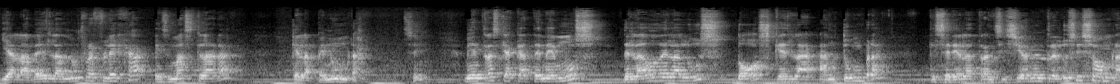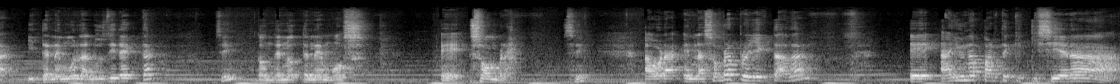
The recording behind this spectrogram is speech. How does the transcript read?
y a la vez la luz refleja es más clara que la penumbra. ¿sí? Mientras que acá tenemos del lado de la luz dos, que es la antumbra, que sería la transición entre luz y sombra, y tenemos la luz directa, ¿sí? donde no tenemos eh, sombra. ¿sí? Ahora, en la sombra proyectada, eh, hay una parte que quisiera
